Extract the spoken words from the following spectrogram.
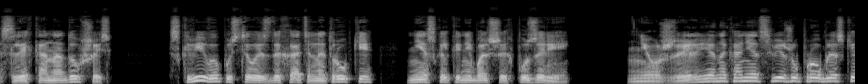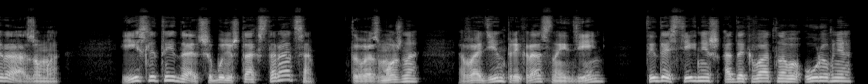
Слегка надувшись, Скви выпустил из дыхательной трубки несколько небольших пузырей. «Неужели я, наконец, вижу проблески разума? Если ты и дальше будешь так стараться, то, возможно, в один прекрасный день ты достигнешь адекватного уровня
